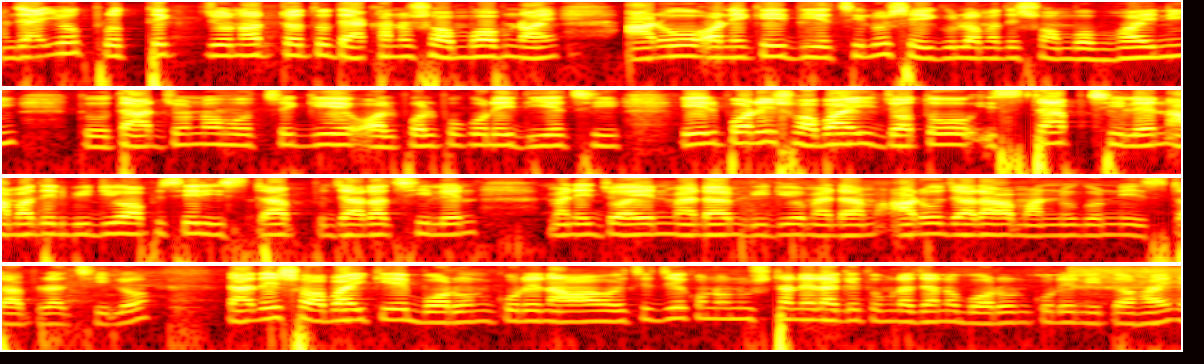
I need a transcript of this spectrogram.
যাই হোক প্রত্যেক তো দেখানো সম্ভব নয়। আরও অনেকেই দিয়েছিল, সেইগুলো আমাদের সম্ভব হয়নি। তো তার জন্য হচ্ছে গিয়ে অল্প অল্প করেই দিয়েছি। এরপরে সবাই যত স্টাফ ছিলেন, আমাদের বিডিও অফিসের স্টাফ যারা ছিলেন মানে জয়েন ম্যাডাম, বিডিও ম্যাডাম, আরও যারা মান্যগণ্য স্টাফরা ছিল, তাদের সবাইকে বরণ করে নেওয়া হয়েছে। যে কোনো অনুষ্ঠানের আগে তোমরা যেন বরণ করে নিতে হয়।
